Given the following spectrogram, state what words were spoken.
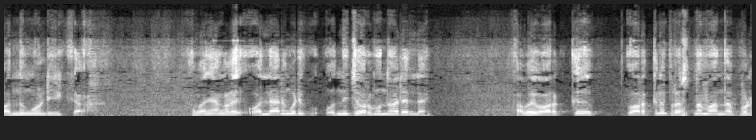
വന്നുകൊണ്ടിരിക്കുക അപ്പോൾ ഞങ്ങൾ എല്ലാവരും കൂടി ഒന്നിച്ച് ഉറങ്ങുന്നവരല്ലേ? അപ്പോൾ ഈ ഉറക്ക് ഉറക്കിന് പ്രശ്നം വന്നപ്പോൾ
